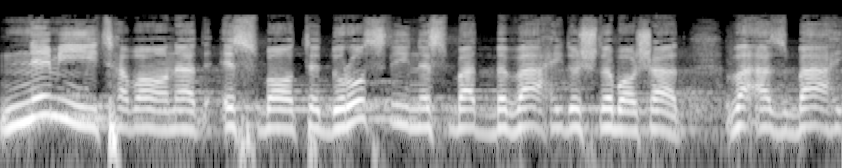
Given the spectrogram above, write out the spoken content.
نمی تواند اثبات درستی نسبت به وحی داشته باشد و از وحی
